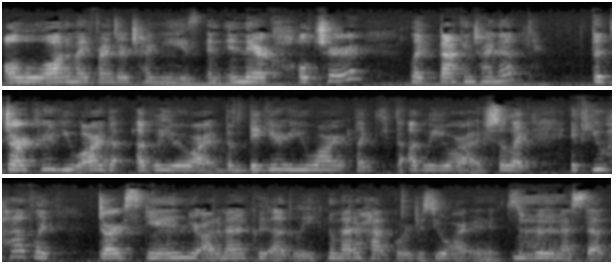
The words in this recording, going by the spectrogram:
a lot of my friends are Chinese and in their culture like back in China the darker you are the uglier you are the bigger you are like the uglier you are. So like if you have like dark skin you're automatically ugly no matter how gorgeous you are and it's really messed up.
